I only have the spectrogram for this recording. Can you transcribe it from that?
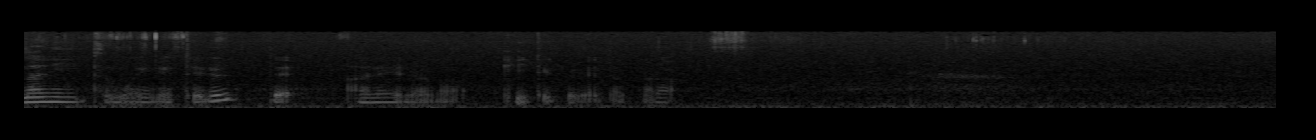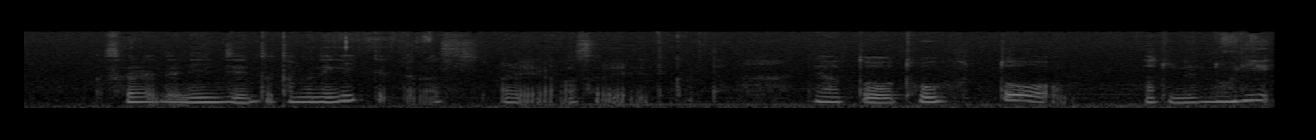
何いつも入れてるってアレイラが聞いてくれたから。それで人参と玉ねぎって言ったらアレイラがそれ入れてくれた。であと豆腐とあとね海苔。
